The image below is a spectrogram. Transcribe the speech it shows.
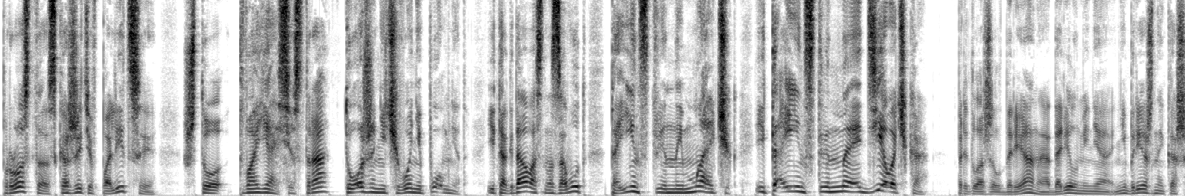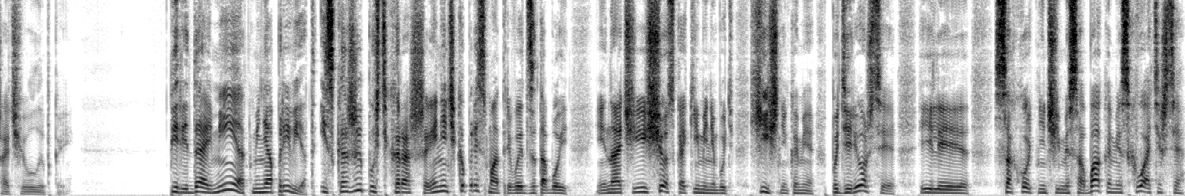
просто скажите в полиции, что твоя сестра тоже ничего не помнит, и тогда вас назовут «таинственный мальчик» и «таинственная девочка», — предложил Дариан и одарил меня небрежной кошачьей улыбкой. Передай Мии от меня привет и скажи, пусть хорошенечко присматривает за тобой, иначе еще с какими-нибудь хищниками подерешься или с охотничьими собаками схватишься»,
